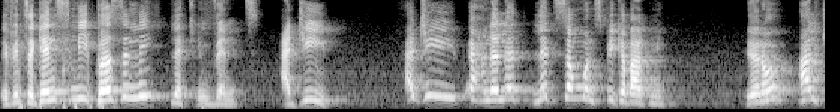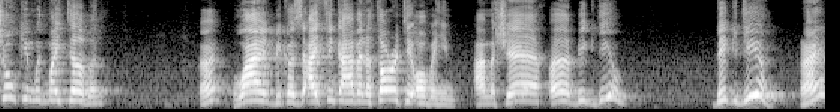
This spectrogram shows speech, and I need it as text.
If it's against me personally, let him vent. Ajib. Ajib. Let, let someone speak about me. You know, I'll choke him with my turban. Huh? Why? Because I think I have an authority over him. I'm a sheikh. Uh, big deal. Big deal. Right?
